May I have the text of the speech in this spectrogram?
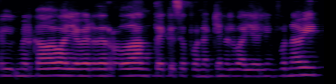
el mercado de Valle Verde rodante que se pone aquí en el Valle del Infonavit.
